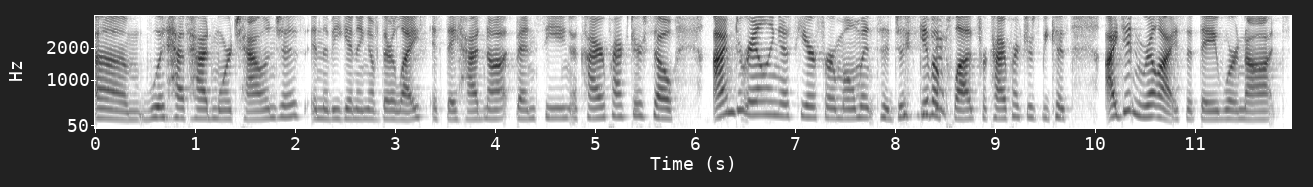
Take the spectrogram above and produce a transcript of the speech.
um, would have had more challenges in the beginning of their life if they had not been seeing a chiropractor. So I'm derailing us here for a moment to just give a plug for chiropractors because I didn't realize that they were not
